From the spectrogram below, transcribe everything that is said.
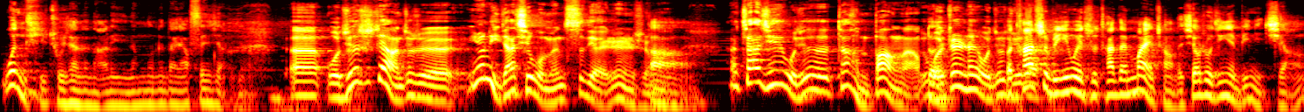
问题出现在哪里，你能不能跟大家分享一下呃，我觉得是这样，就是因为李佳琦我们私底下也认识嘛。啊？那佳琦，我觉得他很棒啊！我认识他，我就觉得他是不是因为是他在卖场的销售经验比你强？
